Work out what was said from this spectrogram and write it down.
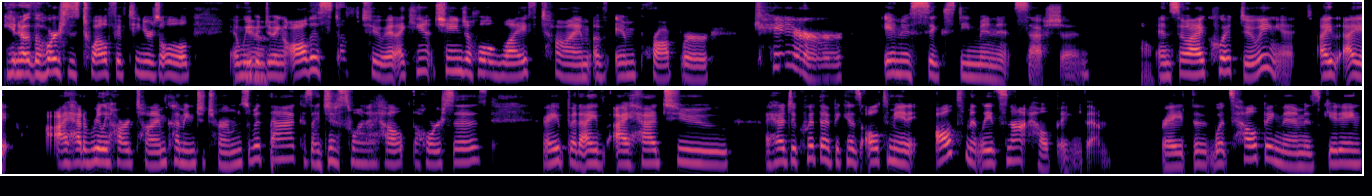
you know the horse is 12 15 years old and we've yeah. been doing all this stuff to it i can't change a whole lifetime of improper care in a 60 minute session oh. and so i quit doing it i i i had a really hard time coming to terms with that because i just want to help the horses right but i i had to i had to quit that because ultimately ultimately it's not helping them right the, what's helping them is getting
